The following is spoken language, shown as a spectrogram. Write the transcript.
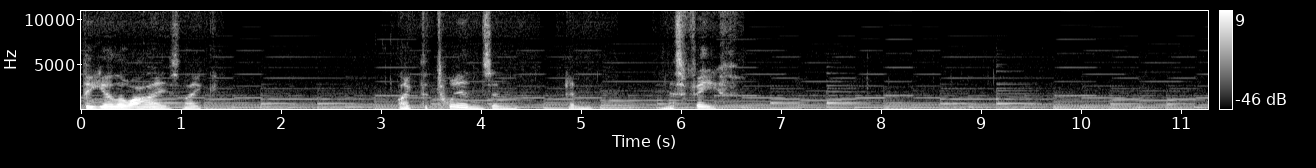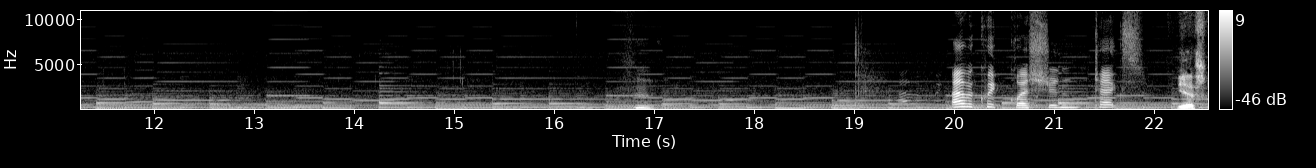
the yellow eyes like like the twins and and Miss Faith. Hmm. I have a quick question, Tex. Yes.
